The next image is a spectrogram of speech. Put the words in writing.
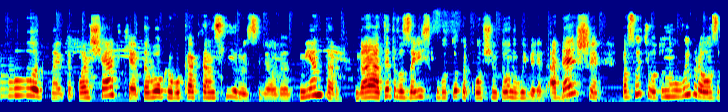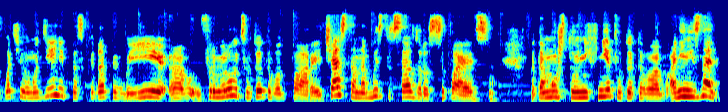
того на этой площадке, от того, как бы, как транслирует себя вот этот ментор, да, от этого зависит как бы то, как, в общем-то, он выберет. А дальше, по сути, вот он его выбрал, он заплатил ему денег, так сказать, да, как бы, и э, формируется вот эта вот пара. И часто она быстро сразу рассыпается, потому что у них нет вот этого, они не знают,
